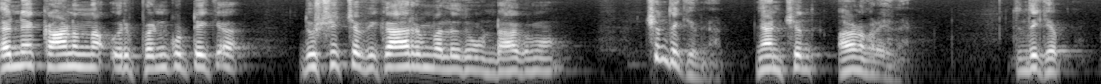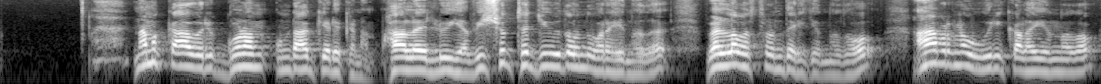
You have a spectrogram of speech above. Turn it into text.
എന്നെ കാണുന്ന ഒരു പെൺകുട്ടിക്ക് ദുഷിച്ച വികാരം വല്ലതും ഉണ്ടാകുമോ? ചിന്തിക്കും ഞാൻ. ഞാൻ ചിന്ത ആണ് പറയുന്നത്. ചിന്തിക്കും. നമുക്ക് ആ ഒരു ഗുണം ഉണ്ടാക്കിയെടുക്കണം. ഹാല ലൂയ വിശുദ്ധ ജീവിതം എന്ന് പറയുന്നത് വെള്ളവസ്ത്രം ധരിക്കുന്നതോ ആഭരണം ഊരിക്കളയുന്നതോ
